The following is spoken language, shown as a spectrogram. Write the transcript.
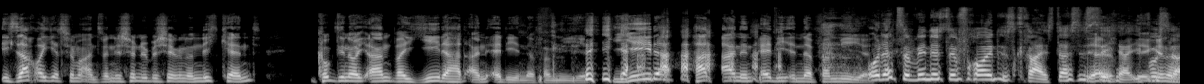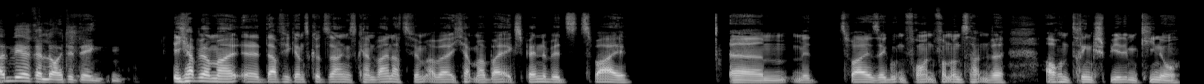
ich sag euch jetzt schon mal eins, wenn ihr schöne Bescherung noch nicht kennt, guckt ihn euch an, weil jeder hat einen Eddie in der Familie. ja. Jeder hat einen Eddie in der Familie. Oder zumindest im Freundeskreis, das ist ja, sicher. Ich musste genau. an mehrere Leute denken. Ich habe ja mal, äh, darf ich ganz kurz sagen, es ist kein Weihnachtsfilm, aber ich habe mal bei Expendables 2 ähm, mit zwei sehr guten Freunden von uns hatten wir auch ein Trinkspiel im Kino.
